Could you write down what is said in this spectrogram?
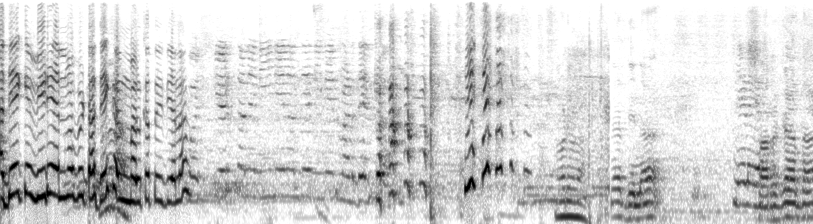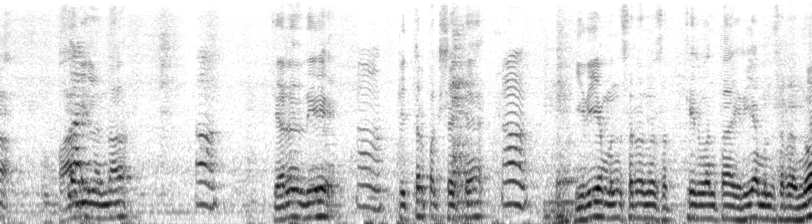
ಅದೇಕೆ ವಿಡಿಯೋ ಅನ್ಬಿಟ್ಟು ಅದೇಕೆ ಹಂಗ್ ಮಲ್ಕತ್ತ ಇದೆಯಲ್ಲ? ನೋಡಿ ದಿನ ಸ್ವರ್ಗದ ಬಾಗಿಲನ್ನ ತೆರೆದಿ ಪಿತೃಪಕ್ಷಕ್ಕೆ ಹಿರಿಯ ಮನುಷ್ಯರನ್ನು ಸತ್ತಿರುವಂತ ಹಿರಿಯ ಮನುಷ್ಯರನ್ನು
